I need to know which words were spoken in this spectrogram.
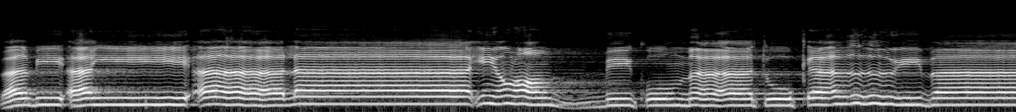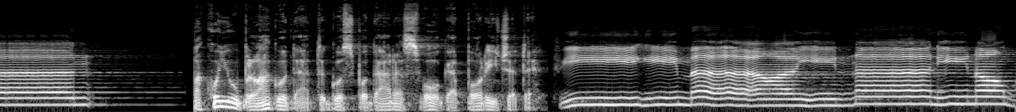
Fabi aji alai rabbikuma tukaziban. Pa koju blagodat gospodara svoga poričete? Fihima ajnani nadahatan.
